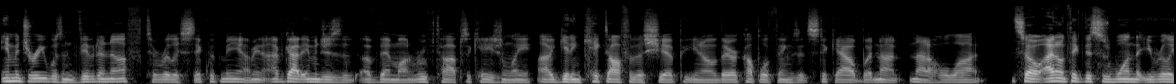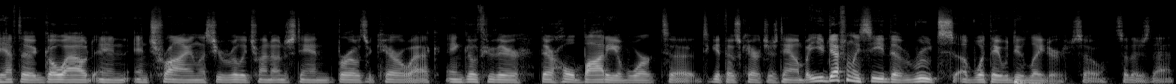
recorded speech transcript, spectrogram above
imagery wasn't vivid enough to really stick with me. I mean, I've got images of them on rooftops occasionally, uh, getting kicked off of the ship. You know, there are a couple of things that stick out, but not not a whole lot. So I don't think this is one that you really have to go out and, and try unless you're really trying to understand Burroughs or Kerouac and go through their, their whole body of work to, to get those characters down. But you definitely see the roots of what they would do later. So so there's that.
